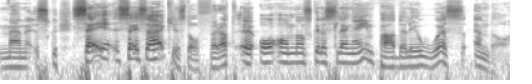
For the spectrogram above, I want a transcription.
men säg, säg så här Kristoffer, att eh, om de skulle slänga in paddel i OS en dag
